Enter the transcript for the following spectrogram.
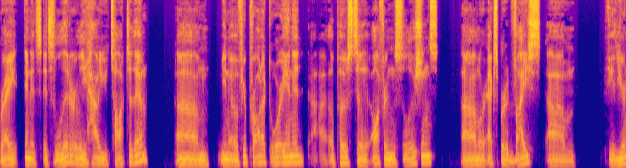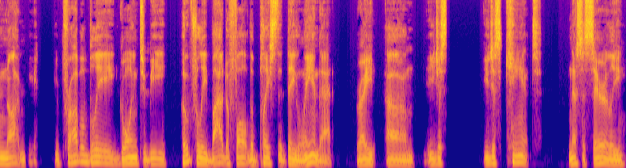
Right. And it's, it's literally how you talk to them. Um, you know, if you're product oriented, uh, opposed to offering solutions, um, or expert advice, um, you're not, you're probably going to be hopefully by default the place that they land at, right? Um, you just, you just can't necessarily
